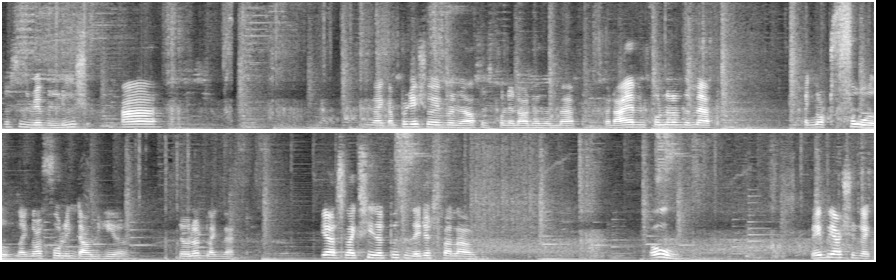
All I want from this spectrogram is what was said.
This is revolution. Ah. Like I'm pretty sure everyone else is falling out of the map, but I haven't fallen out of the map. Like not fall, like not falling down here. No, not like that. Yeah, it's like see that person, they just fell out. Oh. Maybe I should like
